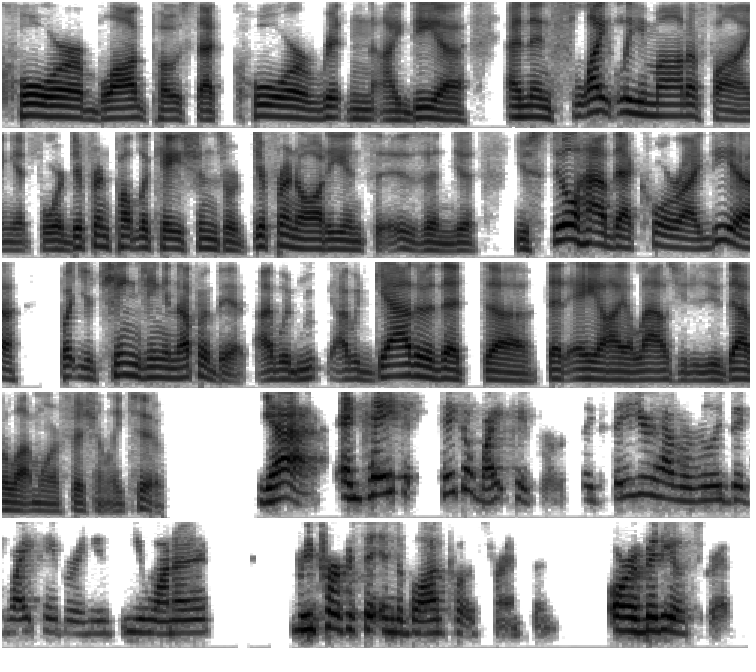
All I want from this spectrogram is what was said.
core blog post, that core written idea, and then slightly modifying it for different publications or different audiences, and you you still have that core idea, but you're changing it up a bit. I would I would gather that uh, that AI allows you to do that a lot more efficiently too. Yeah, and take take a white paper. Like say you have a really big white paper and you you want to repurpose it into blog posts, for instance or a video script.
